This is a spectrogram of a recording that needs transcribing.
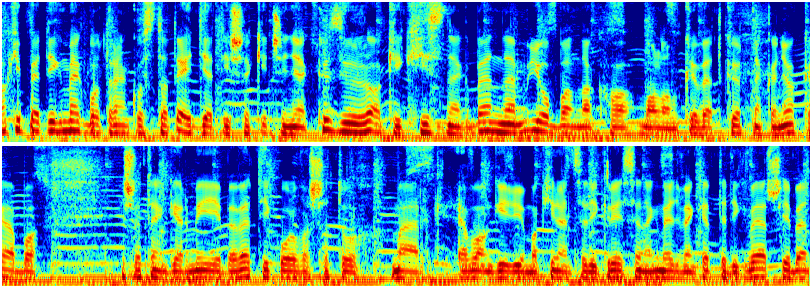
Aki pedig megbotránkoztat egyet is a kicsinyek közül, akik hisznek bennem, jobbannak, ha malomkövet kötnek a nyakába, és a tenger mélyébe vetik, olvasható Márk evangélium a 9. részének 42. versében.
